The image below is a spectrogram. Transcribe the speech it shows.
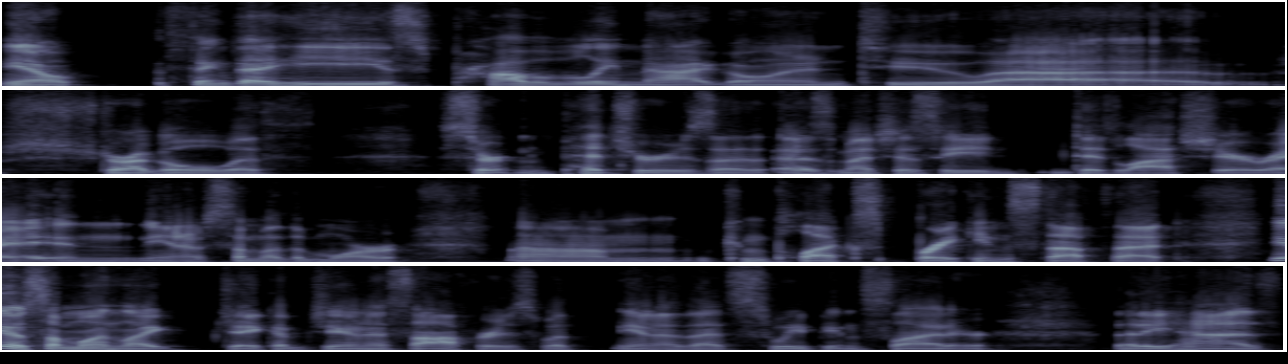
you know think that he's probably not going to uh, struggle with certain pitchers as, as, much as he did last year, right? And you know some of the more um, complex breaking stuff that you know someone like Jakob Junis offers with you know that sweeping slider that he has.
